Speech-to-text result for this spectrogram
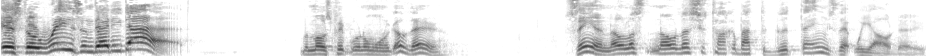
is the reason that He died. But most people don't want to go there. Sin, no, let's, no, let's just talk about the good things that we all do.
